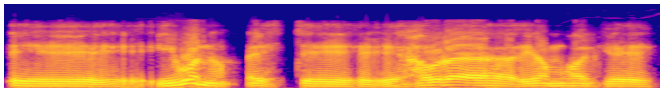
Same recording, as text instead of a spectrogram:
Eh, y bueno, este, ahora digamos hay que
